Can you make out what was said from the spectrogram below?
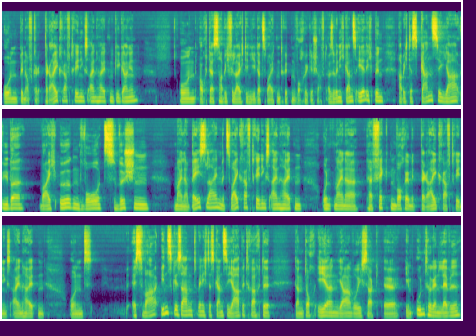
und bin auf drei Krafttrainingseinheiten gegangen und auch das habe ich vielleicht in jeder zweiten, dritten Woche geschafft. Also wenn ich ganz ehrlich bin, habe ich das ganze Jahr über, war ich irgendwo zwischen meiner Baseline mit zwei Krafttrainingseinheiten und meiner perfekten Woche mit drei Krafttrainingseinheiten. Und es war insgesamt, wenn ich das ganze Jahr betrachte, dann doch eher ein Jahr, wo ich sage, äh, im unteren Level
